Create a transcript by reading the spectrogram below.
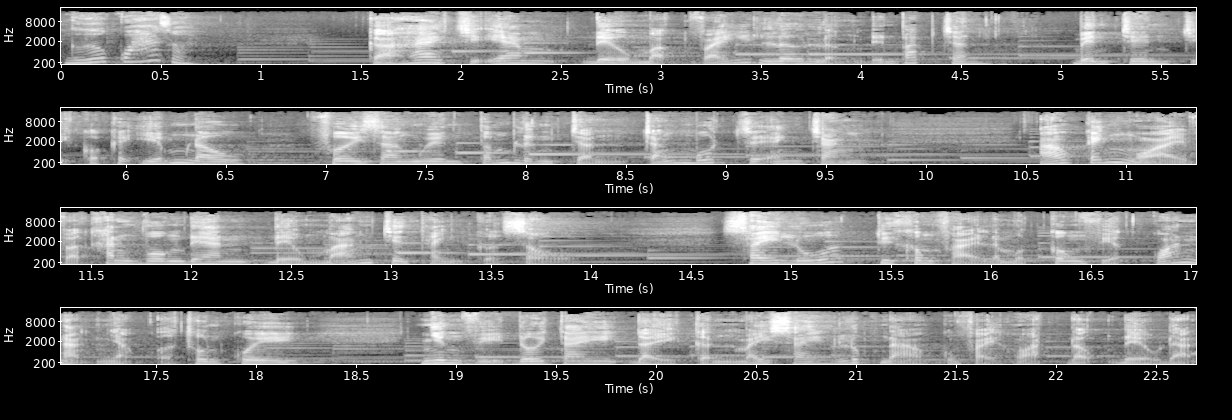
Ngứa quá rồi Cả hai chị em đều mặc váy lơ lửng đến bắp chân, bên trên chỉ có cái yếm nâu phơi ra nguyên tấm lưng trần trắng muốt dưới ánh trăng. Áo cánh ngoài và khăn vuông đen đều máng trên thành cửa sổ. Xay lúa tuy không phải là một công việc quá nặng nhọc ở thôn quê, nhưng vì đôi tay đẩy cần máy xay lúc nào cũng phải hoạt động đều đặn,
